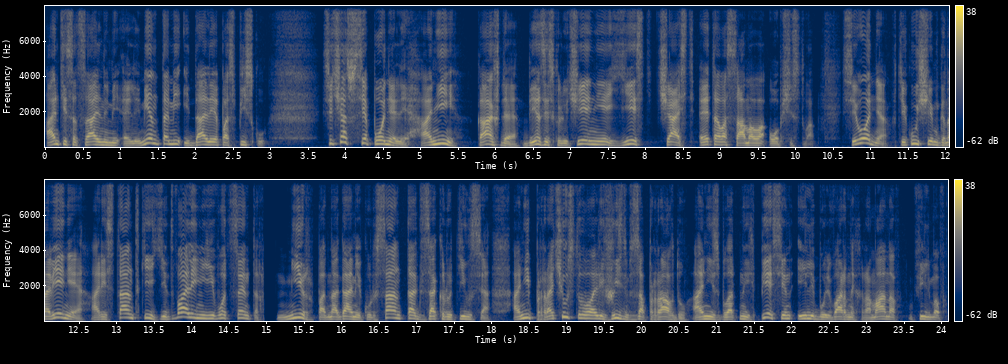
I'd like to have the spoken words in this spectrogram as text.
антисоциальными элементами и далее по списку. Сейчас все поняли, они, Каждая, без исключения, есть часть этого самого общества. Сегодня, в текущее мгновение, арестантки едва ли не его центр. Мир под ногами курсанток закрутился. Они прочувствовали жизнь в заправду, а не из блатных песен или бульварных романов, фильмов,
